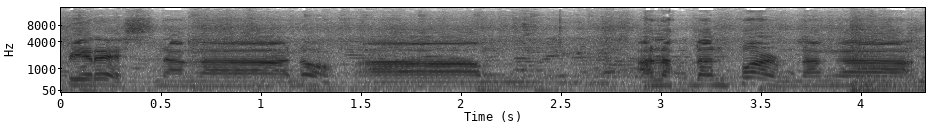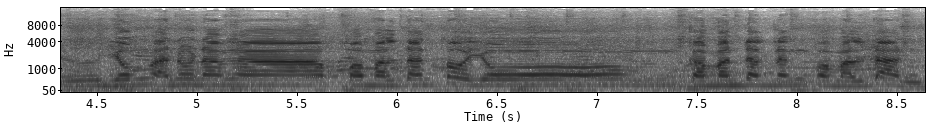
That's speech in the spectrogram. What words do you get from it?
Perez ng ah, ano, um, Alakdan Farm ng ah, yung ano ng ah, Pamaldan to, yung kamandag ng Pamaldan.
